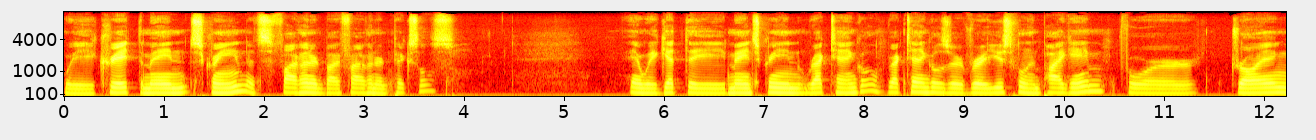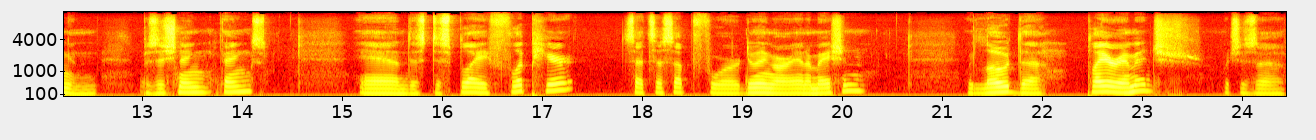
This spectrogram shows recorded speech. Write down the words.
We create the main screen. It's 500 by 500 pixels. And we get the main screen rectangle. Rectangles are very useful in Pygame for drawing and positioning things. And this display flip here sets us up for doing our animation. We load the player image, which is a,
